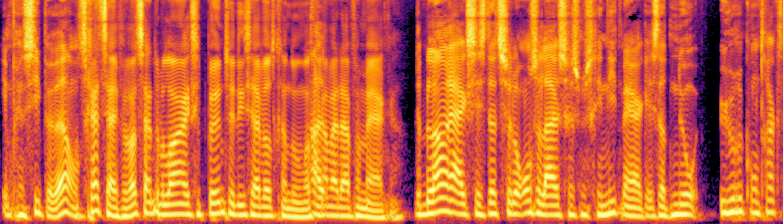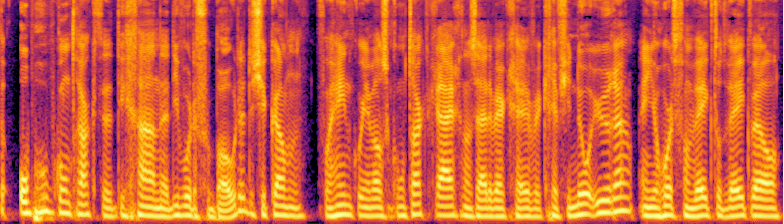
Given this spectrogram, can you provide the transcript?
in principe wel. Schets even, wat zijn de belangrijkste punten die zij wilt gaan doen? Wat Nou, gaan wij daarvan merken? De belangrijkste is, dat zullen onze luisteraars misschien niet merken, is dat nul-urencontracten, oproepcontracten, die, gaan, eh, die worden verboden. Dus je kan, voorheen kon je wel eens een contract krijgen, dan zei de werkgever, ik geef je nul uren. En je hoort van week tot week wel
